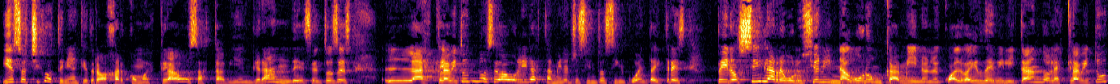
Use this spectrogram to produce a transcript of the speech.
Y esos chicos tenían que trabajar como esclavos hasta bien grandes. Entonces, la esclavitud no se va a abolir hasta 1853, pero sí la revolución inaugura un camino en el cual va a ir debilitando la esclavitud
